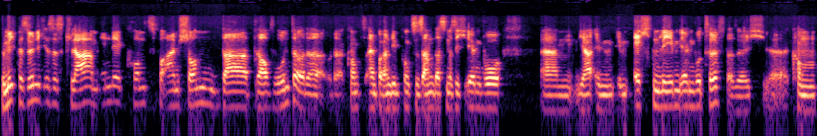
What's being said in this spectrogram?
für mich persönlich ist es klar, am Ende kommt es vor allem schon da drauf runter oder, oder kommt es einfach an dem Punkt zusammen, dass man sich irgendwo ähm, ja, im, im, echten Leben irgendwo trifft. Also ich äh, komme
